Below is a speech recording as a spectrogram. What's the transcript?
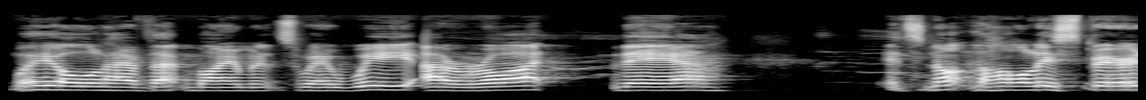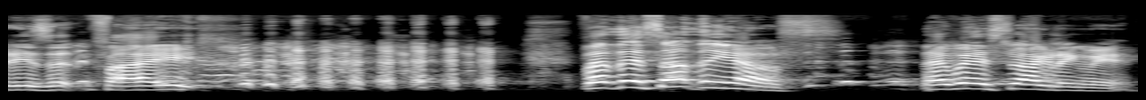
We all have that moments where we are right there. It's not the Holy Spirit, is it, Faye? but there's something else that we're struggling with.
